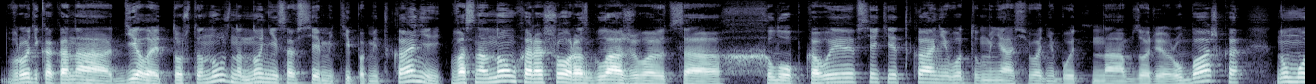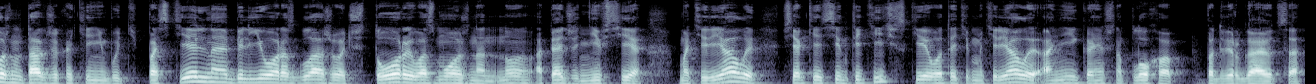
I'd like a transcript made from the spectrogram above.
вроде как она делает то, что нужно, но не со всеми типами тканей. В основном хорошо разглаживаются хлопковые всякие ткани. Вот у меня сегодня будет на обзоре рубашка. Ну, можно также какие-нибудь постельное белье разглаживать, шторы, возможно, но, опять же, не все материалы. Всякие синтетические вот эти материалы, они, конечно, плохо подвергаются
